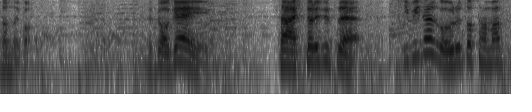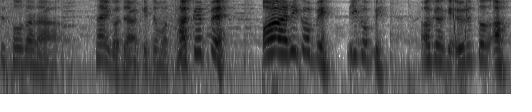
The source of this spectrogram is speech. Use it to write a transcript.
どんどん行こう。レッツゴー、オッケー。さあ、一人ずつ。きび団子売ると溜まってそうだな。最後じゃあ開けても、タクップおーリコピンリコピンオッケーオッケー。ウルト、あ、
